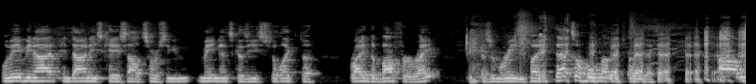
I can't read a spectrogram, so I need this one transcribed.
Well, maybe not in Donnie's case, outsourcing maintenance because he still likes to ride the buffer, right? As a Marine, but that's a whole other subject. Um,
